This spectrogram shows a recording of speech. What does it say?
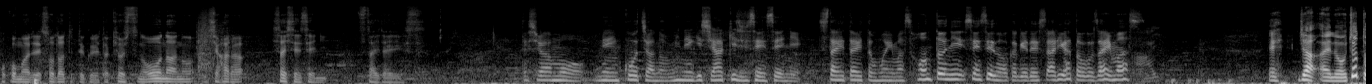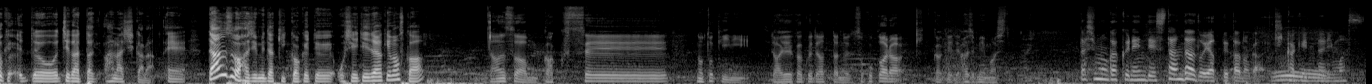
ここまで育ててくれた教室のオーナーの石原久志先生に伝えたいです。私はもうメインコーチャーの峯岸明治先生に伝えたいと思います。本当に先生のおかげです。ありがとうございますえじゃああのちょっと,、えっと違った話から、えーダンスを始めたきっかけって教えていただけますか？ダンスはもう学生の時に大学であったのでそこからきっかけで始めました。私も学年でスタンダードやってたのがきっかけになります。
